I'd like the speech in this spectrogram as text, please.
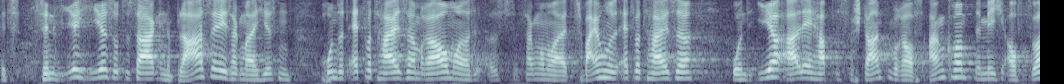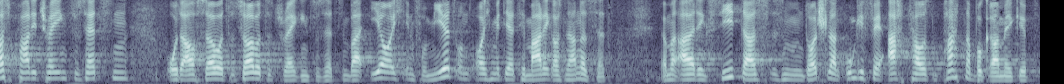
Jetzt sind wir hier sozusagen in einer Blase, ich sage mal, hier sind 100 Advertiser im Raum oder sagen wir mal 200 Advertiser und ihr alle habt es verstanden, worauf es ankommt, nämlich auf First-Party-Tracking zu setzen oder auf Server-to-Server-to-Tracking zu setzen, weil ihr euch informiert und euch mit der Thematik auseinandersetzt. Wenn man allerdings sieht, dass es in Deutschland ungefähr 8000 Partnerprogramme gibt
